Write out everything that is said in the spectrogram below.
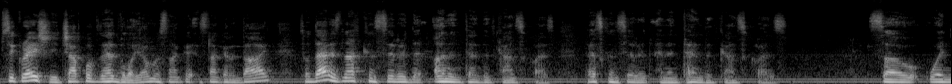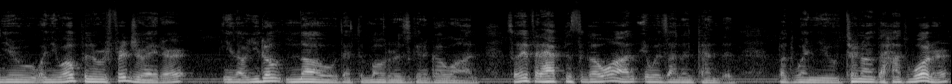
Psik you chop off the head, it's not, it's not going to die. So that is not considered an unintended consequence. That's considered an intended consequence. So when you when you open the refrigerator you know, you don't know that the motor is going to go on. So if it happens to go on, it was unintended. But when you turn on the hot water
